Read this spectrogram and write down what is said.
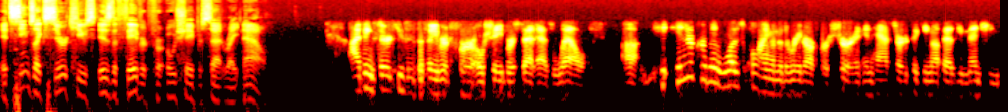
It seems like Syracuse is the favorite for Oshae Brissett right now. I think Syracuse is the favorite for Oshae Brissett as well. Uh, his recruitment was flying under the radar for sure and has started picking up, as you mentioned.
